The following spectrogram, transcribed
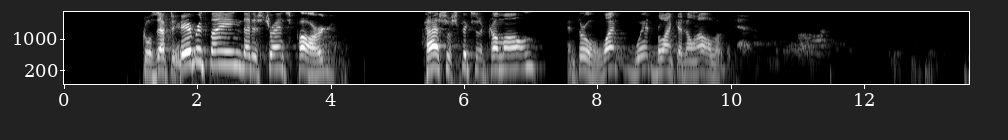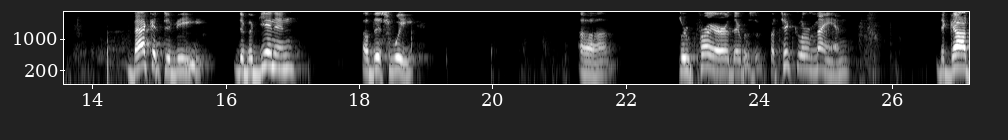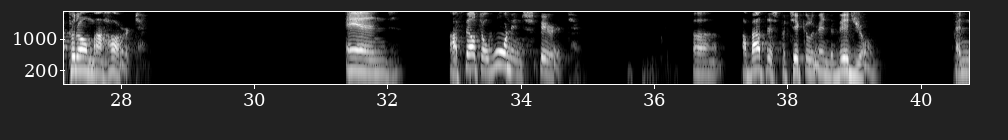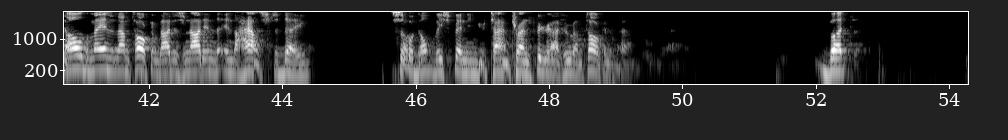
Because after everything that has transpired, pastor's fixing to come on and throw a wet, wet blanket on all of it. Back at the, the beginning of this week, uh, through prayer, there was a particular man that God put on my heart. And I felt a warning spirit uh, about this particular individual. And no, the man that I'm talking about is not in the, in the house today. So don't be spending your time trying to figure out who I'm talking about. But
